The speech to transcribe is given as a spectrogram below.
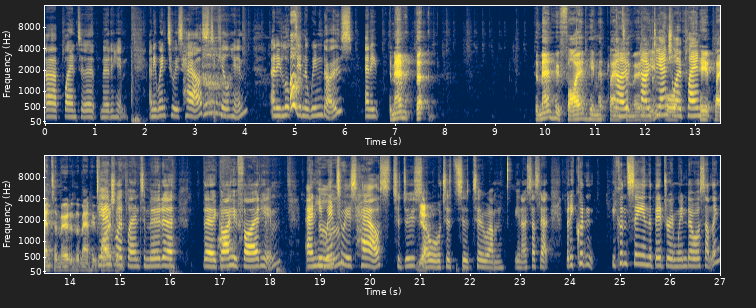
uh, planned to murder him, and he went to his house to kill him, and he looked in the windows, and he The man that the man who fired him had planned no to murder no him. DeAngelo or planned He had planned to murder the man who DeAngelo fired him. planned to murder the guy who fired him, and he went Mhm. to his house to do so, Yeah. or to, to to um you know suss it out. But he couldn't he couldn't see in the bedroom window or something.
